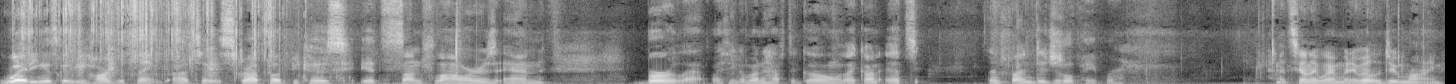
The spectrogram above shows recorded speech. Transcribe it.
wedding is going to be hard to think uh, to scrapbook because it's sunflowers and burlap. I think I'm going to have to go like on Etsy and find digital paper. That's the only way I'm going to be able to do mine.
